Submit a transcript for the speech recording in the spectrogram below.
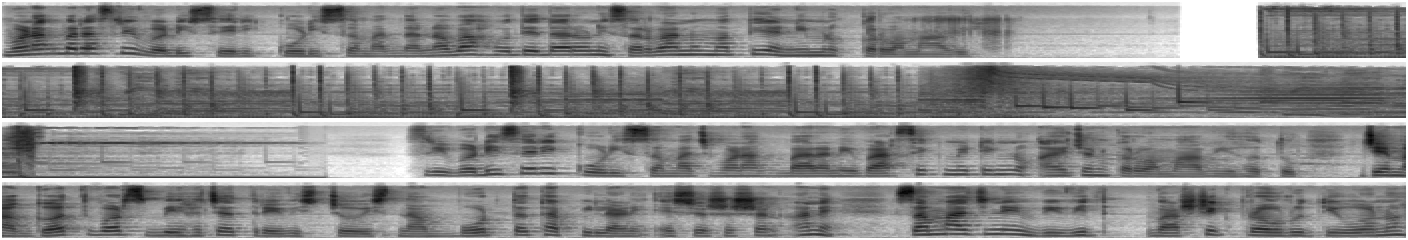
વણાકબરા શ્રી વડીસેરી કોળી સમાજના નવા હોદ્દેદારોની સર્વાનુમતિએ નિમણૂક કરવામાં આવી. શ્રી વડીસેરી કોળી સમાજ વણાકબારાની વાર્ષિક મિટિંગનું આયોજન કરવામાં આવ્યું હતું, જેમાં ગત વર્ષ બે હજાર ત્રેવીસ ચોવીસના બોર્ડ તથા પિલાણી એસોસિએશન અને સમાજની વિવિધ વાર્ષિક પ્રવૃત્તિઓનો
